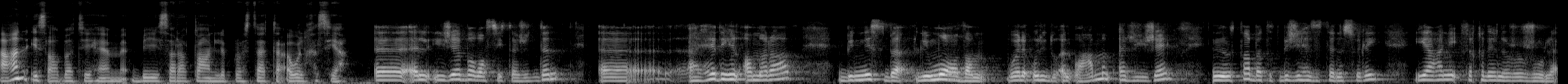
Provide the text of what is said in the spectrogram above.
عن إصابتهم بسرطان البروستاتا أو الخصية الإجابة بسيطة جدا. آه هذه الأمراض بالنسبة لمعظم ولا أريد أن أعمم الرجال إن ارتبطت بالجهاز التناسلي يعني فقدان الرجولة.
